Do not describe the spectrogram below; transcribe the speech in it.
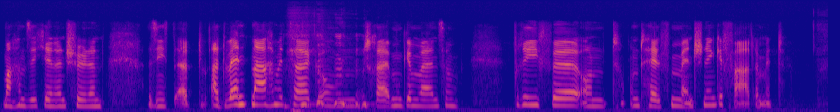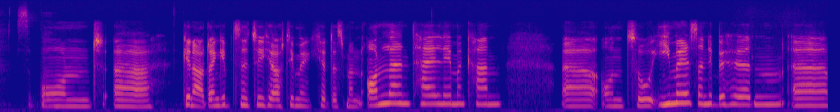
machen sich einen schönen also nicht, Adventnachmittag und schreiben gemeinsam Briefe und, und helfen Menschen in Gefahr damit. Super. Und äh, genau, dann gibt es natürlich auch die Möglichkeit, dass man online teilnehmen kann äh, und so E-Mails an die Behörden äh,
